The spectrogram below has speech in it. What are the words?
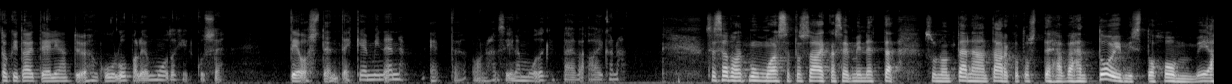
Toki taiteilijan työhön kuuluu paljon muutakin kuin se teosten tekeminen, että onhan siinä muutakin päivän aikana. Sä sanoit muun muassa tuossa aikaisemmin, että sun on tänään tarkoitus tehdä vähän toimistohommia.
